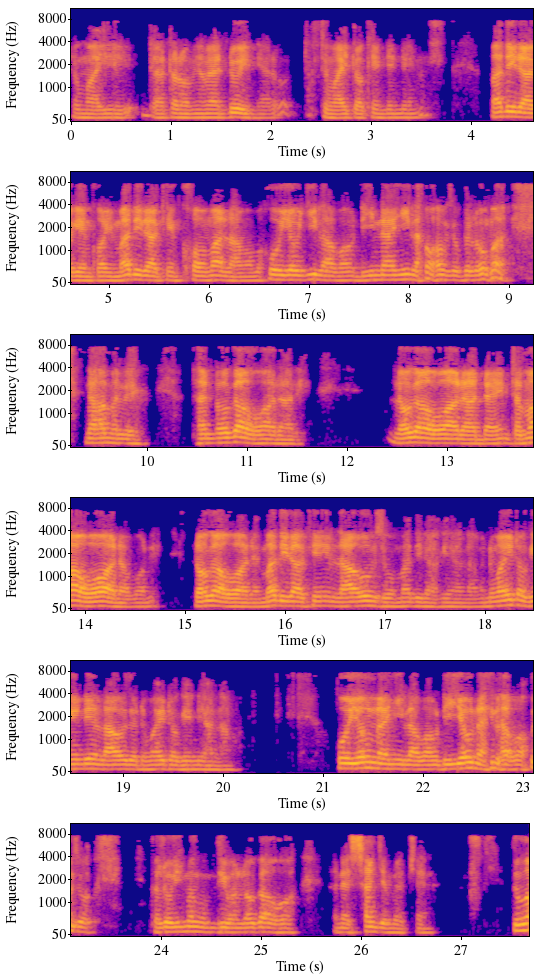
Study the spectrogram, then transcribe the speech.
ဓမ္မကြီးဒါတော်တော်များများတွေ့နေရတော့ဓမ္မကြီးတော်ခင်တင်းတင်းမတိရာခင်ခေါ်ရင်မတိရာခင်ခေါ်မှလာမှာဟိုယုံကြည်လာပါအောင်ဒီနိုင်ကြီးလာအောင်ဆိုဘယ်လိုမှနားမလဲဒါလောကဝါဒတွေလောကဝါဒတိုင်းဓမ္မဝါဒပေါ့လေလောကဝါဒမတိရာခင်လာအောင်ဆိုမတိရာခင်လာမှာဓမ္မကြီးတော်ခင်တင်းလာအောင်ဆိုဓမ္မကြီးတော်ခင်တင်းလာမှာ ဟိုယုံနိုင်ကြီးလာပါအောင်ဒီယုံနိုင်လာပါအောင်ဆိုဘယ်လိုကြီးမှမသိဘူးလောကဟောအဲဆန့်ကျင်မဲ့ဖြစ်နေသူက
